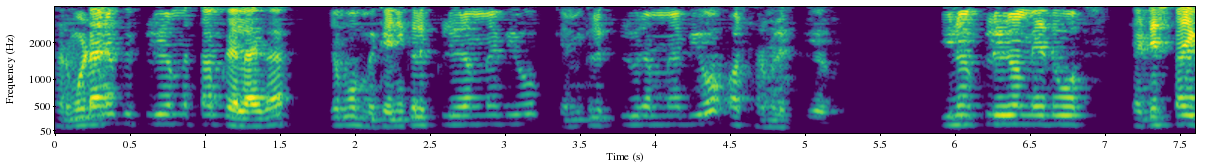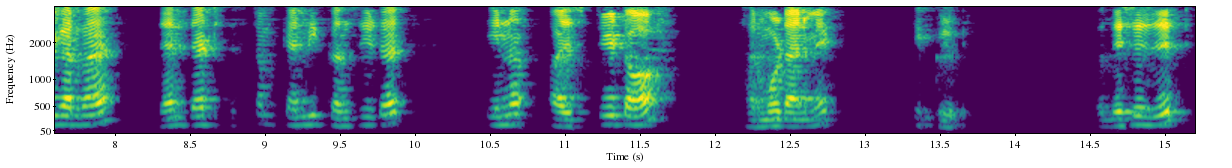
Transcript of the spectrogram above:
थर्मोडाइनमिक इक्विलिब्रियम में तब कहलाएगा जब वो मैकेनिकल इक्विलिब्रियम में भी हो केमिकल इक्विलिब्रियम में भी हो और थर्मल इक्विलिब्रियम में हो तीनों इक्विलिब्रियम में वो सेटिस्फाई कर रहा है then that system can be considered in a state of thermodynamic equilibrium. So, this is it.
